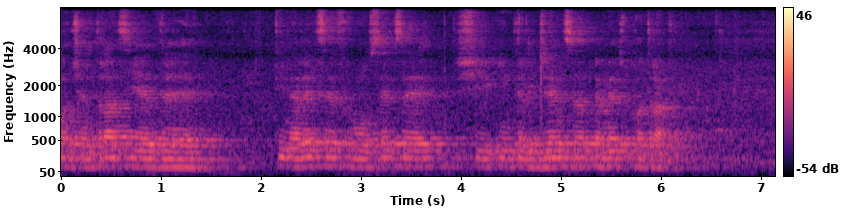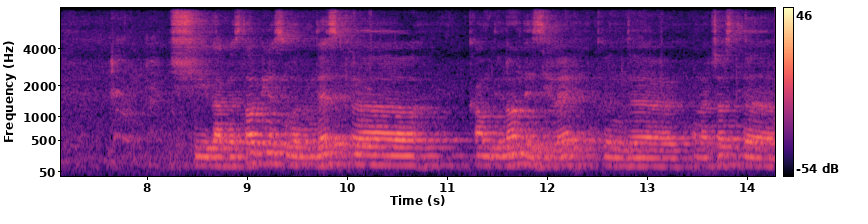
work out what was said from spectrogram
concentrație de tinerețe, frumusețe și inteligență pe metru pătrat. Și dacă stau bine să mă gândesc că cam din an de zile, când în această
